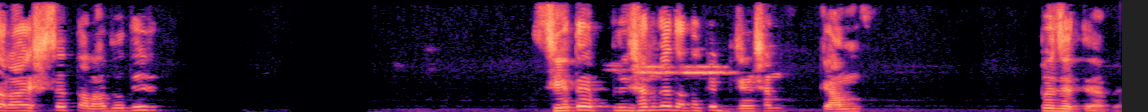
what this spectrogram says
যারা এসছে, তারা যদি সিএতে অ্যাপ্লিকেশন করে তাদেরকে ডিটেনশন ক্যাম্পে যেতে হবে।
